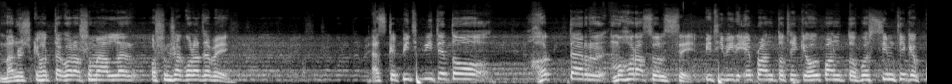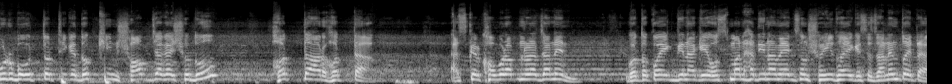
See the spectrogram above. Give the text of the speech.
মানুষকে হত্যা করার সময় আল্লাহর প্রশংসা করা যাবে? আজকে পৃথিবীতে তো হত্যার মহড়া চলছে। পৃথিবীর এ প্রান্ত থেকে ও প্রান্ত, পশ্চিম থেকে, পূর্ব, উত্তর থেকে, দক্ষিণ, সব জায়গায় শুধু হত্যা আর হত্যা। আজকের খবর আপনারা জানেন? গত কয়েকদিন আগে ওসমান হাদি নামে একজন শহীদ হয়ে গেছে, জানেন তো এটা?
